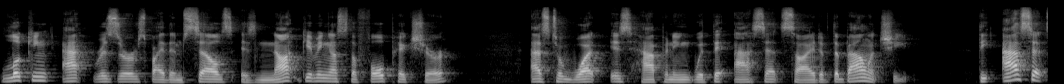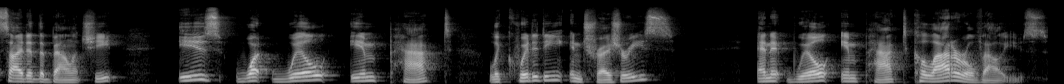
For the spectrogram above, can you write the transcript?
looking at reserves by themselves is not giving us the full picture as to what is happening with the asset side of the balance sheet. The asset side of the balance sheet is what will impact liquidity in treasuries, and it will impact collateral values.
